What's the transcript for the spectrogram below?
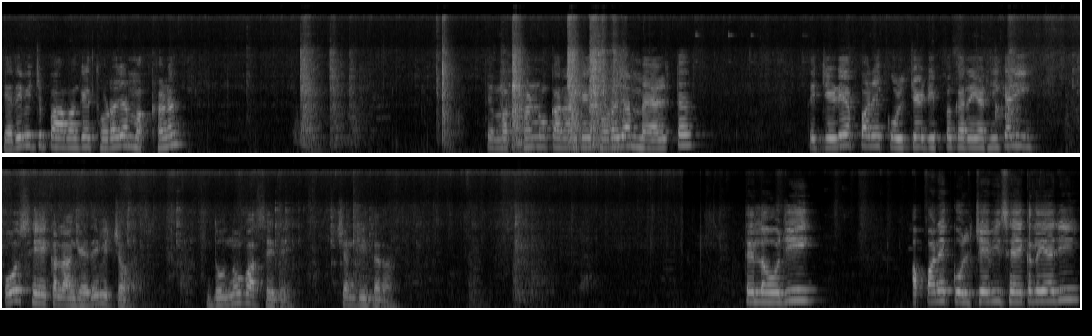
ਤੇ ਇਹਦੇ ਵਿੱਚ ਪਾਵਾਂਗੇ ਥੋੜਾ ਜਿਹਾ ਮੱਖਣ। ਤੇ ਮੱਖਣ ਨੂੰ ਕਰਾਂਗੇ ਥੋੜਾ ਜਿਹਾ ਮੈਲਟ ਤੇ ਜਿਹੜੇ ਆਪਾਂ ਨੇ ਕੁਲਚੇ ਡਿਪ ਕਰੇ ਆ, ਠੀਕ ਹੈ ਜੀ, ਉਹ ਸੇਕ ਲਾਂਗੇ ਇਹਦੇ ਵਿੱਚੋਂ, ਦੋਨੋਂ ਪਾਸੇ ਤੇ, ਚੰਗੀ ਤਰ੍ਹਾਂ। ਤੇ ਲਓ ਜੀ, ਆਪਾਂ ਨੇ ਕੁਲਚੇ ਵੀ ਸੇਕ ਲਏ ਆ ਜੀ,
